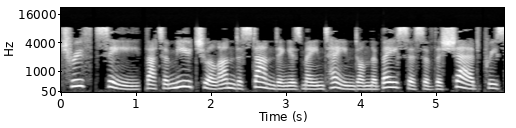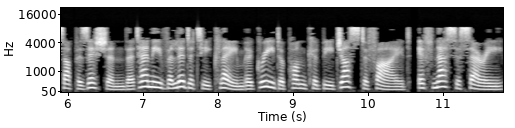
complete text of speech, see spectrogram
truth c that a mutual understanding is maintained on the basis of the shared presupposition that any validity claim agreed upon could be justified, if necessary,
